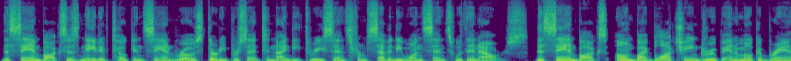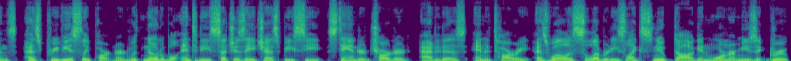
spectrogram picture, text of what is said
the Sandbox's native token SAND rose 30% to 93 cents from 71 cents within hours. The Sandbox, owned by blockchain group Animoca Brands, has previously partnered with notable entities such as HSBC, Standard Chartered, Adidas, and Atari, as well as celebrities like Snoop Dogg and Warner Music Group.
